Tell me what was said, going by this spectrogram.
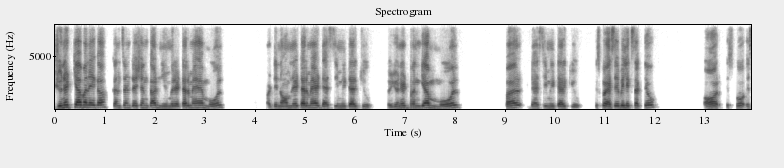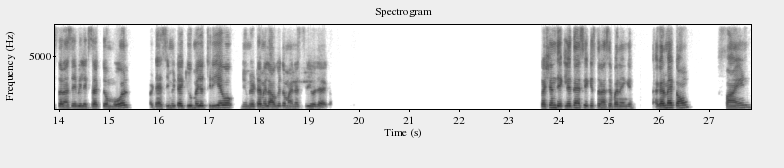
यूनिट क्या बनेगा? कंसंट्रेशन का न्यूमरेटर में है मोल और डिनोमिनेटर में है डेसीमीटर क्यूब तो यूनिट बन गया मोल पर डेसीमीटर क्यूब इसको ऐसे भी लिख सकते हो और इसको इस तरह से भी लिख सकते हो मोल और डेसीमीटर क्यूब में जो थ्री है वो न्यूमरेटर में लाओगे तो माइनस थ्री हो जाएगा। क्वेश्चन देख लेते हैं इसके किस तरह से बनेंगे। अगर मैं कहूँ find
